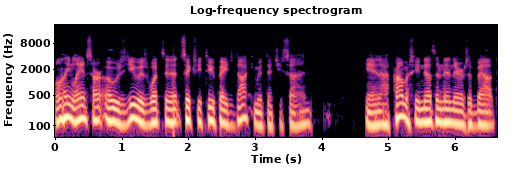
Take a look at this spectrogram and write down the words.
Only thing Landstar owes you is what's in that 62 page document that you signed. And I promise you, nothing in there is about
